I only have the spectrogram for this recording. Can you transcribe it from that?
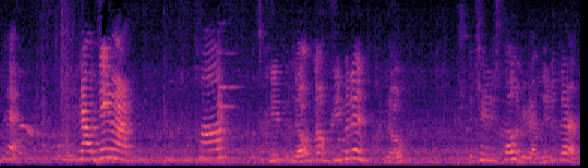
Okay. Now, Dana. Huh? Let's keep it. No, no, keep it in. No. It changes color. We gotta leave it there.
